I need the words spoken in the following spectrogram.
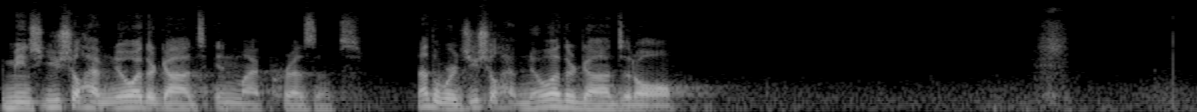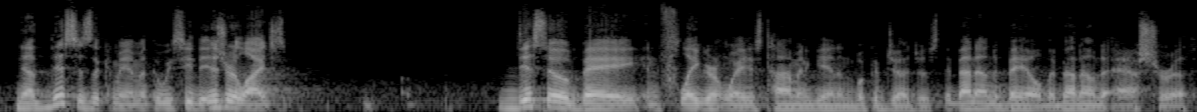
It means you shall have no other gods in my presence. In other words, you shall have no other gods at all. Now, this is the commandment that we see the Israelites disobey in flagrant ways time and again in the book of Judges. They bow down to Baal, they bow down to Ashtoreth.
